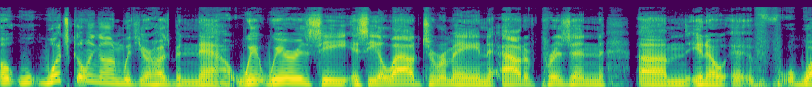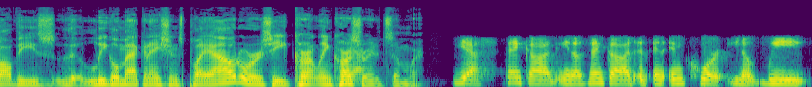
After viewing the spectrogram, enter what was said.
Oh, what's going on with your husband now? Where, where is he? Is he allowed to remain out of prison? Um, you know, if, while these legal machinations play out, or is he currently incarcerated yeah. somewhere? Yes, thank God. You know, thank God. In, in court, you know, we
